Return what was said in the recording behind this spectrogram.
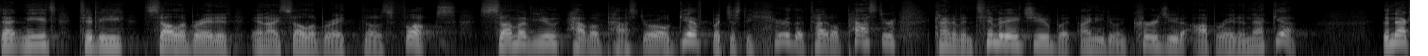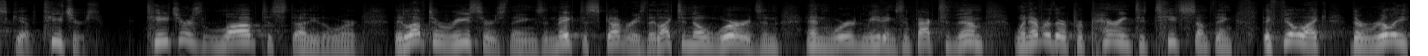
that needs to be celebrated, and I celebrate those folks. Some of you have a pastoral gift, but just to hear the title pastor kind of intimidates you, but I need to encourage you to operate in that gift. The next gift, teachers. Teachers love to study the Word. They love to research things and make discoveries. They like to know words and, and word meetings. In fact, to them, whenever they're preparing to teach something, they feel like they're really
